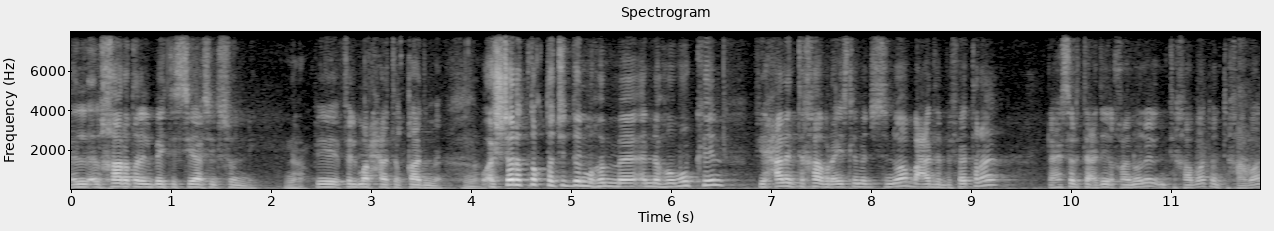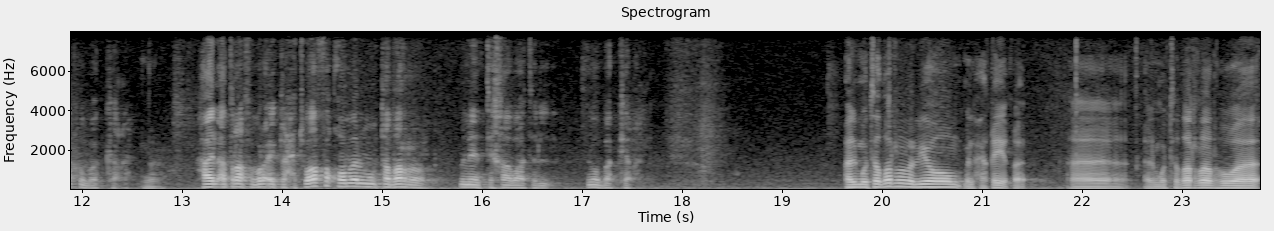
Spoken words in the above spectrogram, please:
الخارطة للبيت السياسي السني نعم. في في المرحلة القادمة نعم. وأشرت نقطة جدا مهمة أنه ممكن في حال انتخاب رئيس لمجلس النواب بعدها بفترة راح يصير تعديل قانون الانتخابات وانتخابات مبكرة. نعم. هاي الأطراف برأيك راح توافق ومن المتضرر من الانتخابات المبكرة؟ المتضرر اليوم بالحقيقة آه المتضرر هو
